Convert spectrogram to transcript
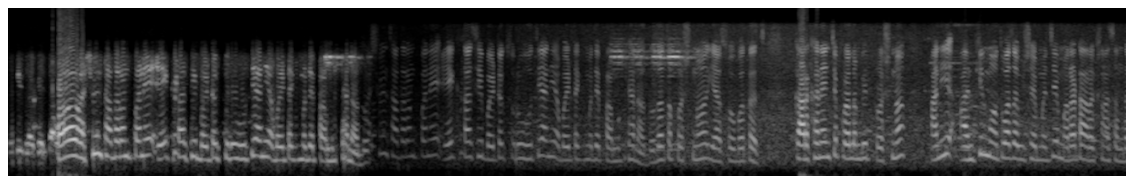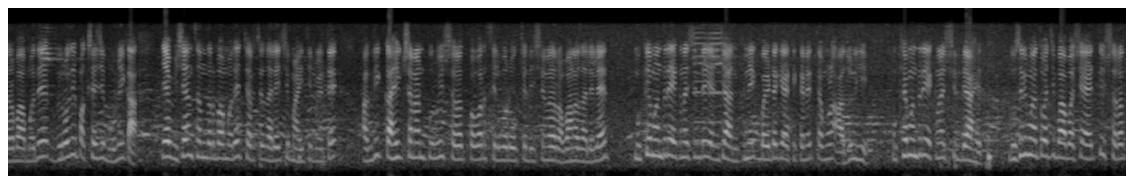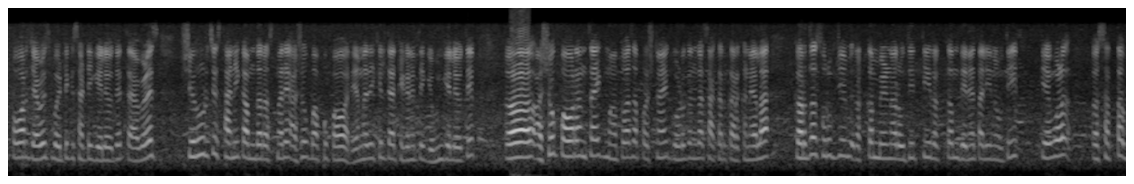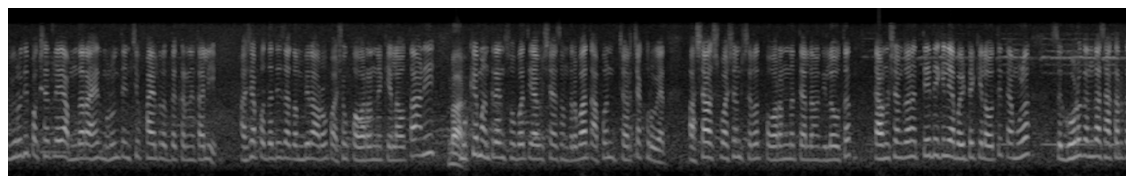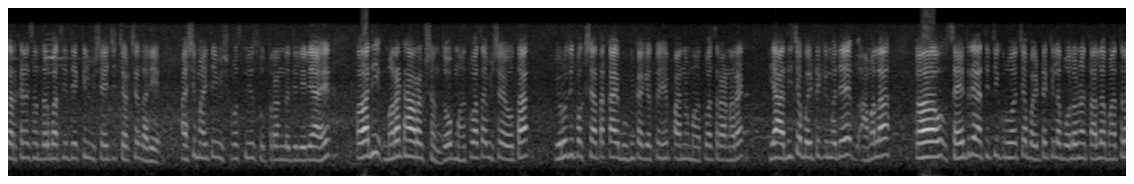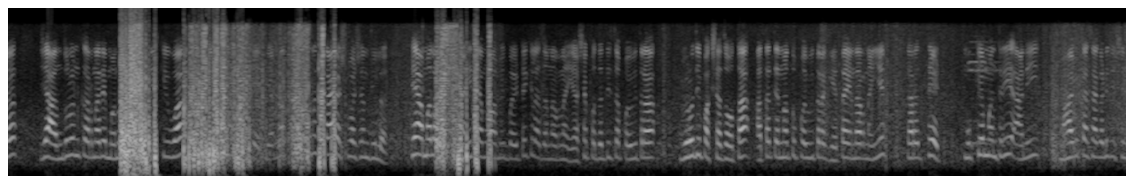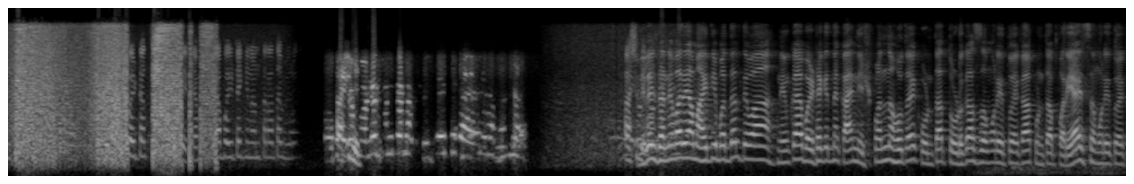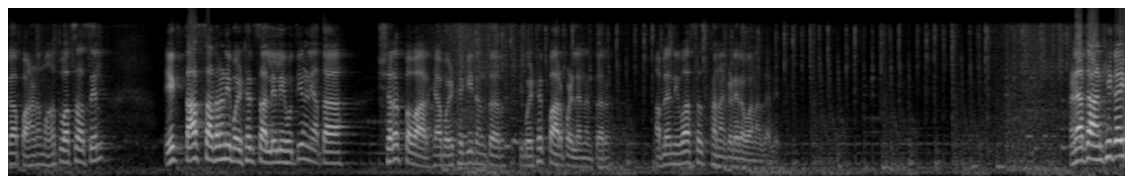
अश्विन साधारणपणे एक तास ही बैठक सुरू होती आणि या बैठकीमध्ये प्रामुख्यानं अश्विन साधारणपणे एक तास ही बैठक सुरू होती आणि या बैठकीमध्ये प्रामुख्यानं दुधाचा प्रश्न यासोबतच कारखान्यांचे प्रलंबित प्रश्न आणि आणखी महत्त्वाचा विषय म्हणजे मराठा आरक्षणासंदर्भामध्ये विरोधी पक्षाची भूमिका या विषयांसंदर्भामध्ये चर्चा झाल्याची माहिती मिळते. अगदी काही क्षणांपूर्वी शरद पवार सिल्वर ओकच्या दिशेनं रवाना झालेले आहेत. मुख्यमंत्री एकनाथ शिंदे यांची आणखीन एक बैठक या ठिकाणी त्यामुळे अजूनही मुख्यमंत्री एकनाथ शिंदे आहेत. दुसरी महत्त्वाची बाब अशी आहे की शरद पवार ज्यावेळेस बैठकीसाठी गेले होते त्यावेळेस शिरूरचे स्थानिक आमदार असणारे अशोक बापू पवार यांना देखील त्या ठिकाणी ते घेऊन गेले होते. अशोक पवारांचा एक महत्त्वाचा प्रश्न आहे. घोडगंगा साखर कारखान्याला कर्ज स्वरूप जी रक्कम मिळणार होती ती रक्कम देण्यात आली नव्हती. केवळ सत्ता विरोधी पक्षातले आमदार आहेत म्हणून त्यांची फाईल रद्द करण्यात आली. अशा पद्धतीचा गंभीर आरोप अशोक पवारांनी केला होता आणि. मुख्यमंत्र्यांसोबत या विषयासंदर्भात आपण चर्चा करूयात. अशा आश्वासन शरद पवारांना त्याला दिलं होतं. त्या अनुषंगानं ते देखील या बैठकीला होते. त्यामुळं घोडगंगा साखर कारखान्यासंदर्भातली देखील विषयाची चर्चा झाली आहे. अशी माहिती विश्वसनीय सूत्रांनी दिलेली आहे. आणि मराठा आरक्षण जो महत्त्वाचा विषय होता विरोधी पक्ष आता काय भूमिका घेतो हे पाहणं महत्त्वाचं राहणार आहे. या आधीच्या बैठकीमध्ये आम्हाला सह्याद्री अतिथीगृहाच्या बैठकीला बोलवण्यात आलं. मात्र जे आंदोलन करणारे मनोरंजन किंवा यांना शासनानं काय आश्वासन दिलं हे आम्हाला नाही त्यामुळे आम्ही बैठकीला जाणार नाही. अशा पद्धतीचा पवित्रा विरोधी पक्षाचा होता. आता त्यांना तो पवित्रा घेता येणार नाहीये. कारण थेट मुख्यमंत्री आणि महाविकास आघाडीचे शिल्प बैठक त्यामुळे या बैठकीनंतर आता विरोधी हो, निलेश धन्यवाद या माहितीबद्दल. तेव्हा नेमका या बैठकीतनं काय निष्पन्न होत आहे कोणता तोडगा समोर येतोय का? कोणता पर्याय समोर येतोय का? पाहणं महत्वाचं असेल. एक तास साधारण ही बैठक चाललेली होती आणि आता शरद पवार ह्या बैठकीनंतर ही बैठक पार पडल्यानंतर आपल्या निवासस्थानाकडे रवाना झाले आणि आता आणखी काही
